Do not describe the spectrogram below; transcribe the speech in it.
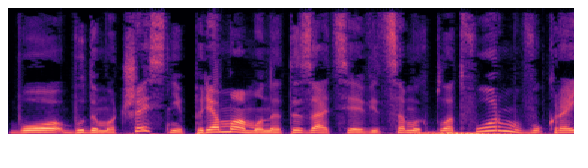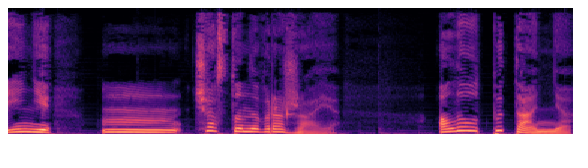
Бо, будемо чесні, пряма монетизація від самих платформ в Україні м, часто не вражає. Але от питання,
